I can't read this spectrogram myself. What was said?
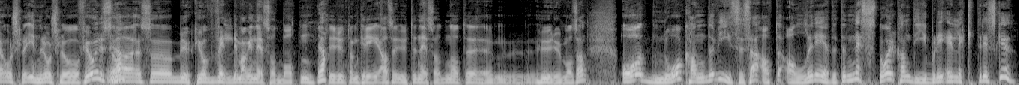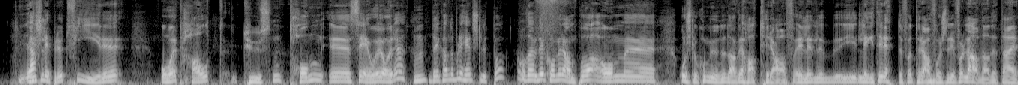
Oslo, Indre Oslofjord så, Ja. så bruker jo veldig mange Nesoddbåten rundt omkring. Altså ut til Nesodden og til um, Hurum og sånn. Og nå kan det vise seg at allerede til neste år kan de bli elektriske. Ja. De slipper ut fire og et halvt tusen tonn eh, CO i året. Det kan det bli helt slutt på. Og det kommer an på om eh, Oslo kommune da vil ha traf, eller legge til rette for de får lada dette her.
